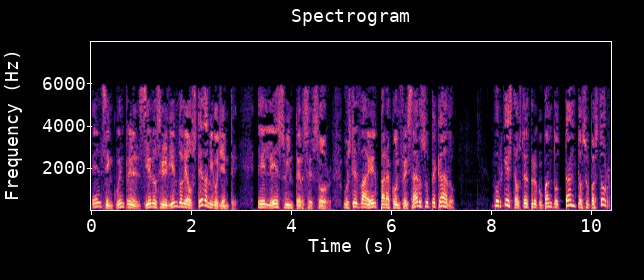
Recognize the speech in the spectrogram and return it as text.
Él se encuentra en el cielo sirviéndole a usted, amigo oyente. Él es su intercesor. Usted va a Él para confesar su pecado. ¿Por qué está usted preocupando tanto a su pastor?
